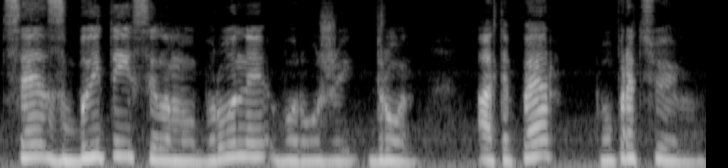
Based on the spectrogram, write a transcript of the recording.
це збитий силами оборони ворожий дрон. А тепер попрацюємо.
